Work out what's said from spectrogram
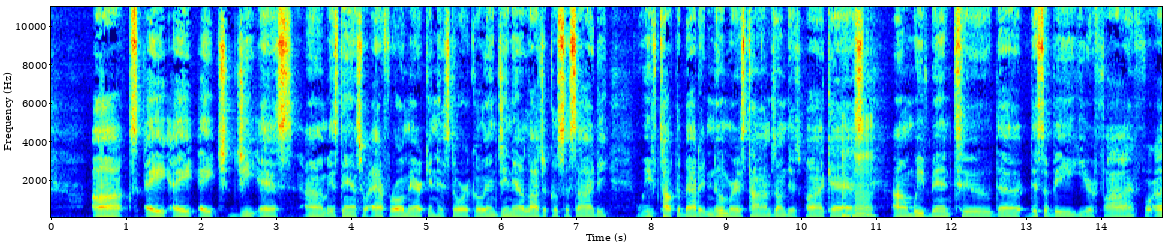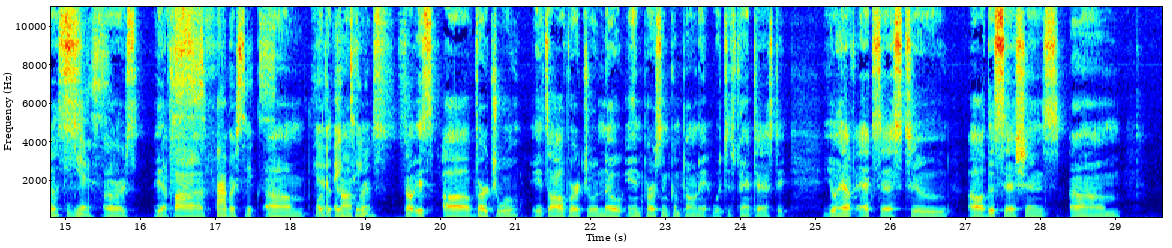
AAHGS, A-A-H-G-S. Um, it stands for Afro American Historical and Genealogical Society. We've talked about it numerous times on this podcast. Mm-hmm. Um, we've been to the, this will be year five for us. Yes. Or, yeah, five. Five or six. Um, for yeah, the 18. conference. So it's uh, virtual. It's all virtual, no in person component, which is fantastic. You'll have access to all the sessions. Um,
